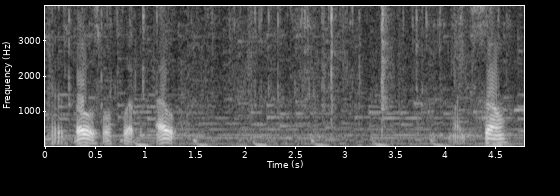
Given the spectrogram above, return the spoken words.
Because those will flip out. Like so.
